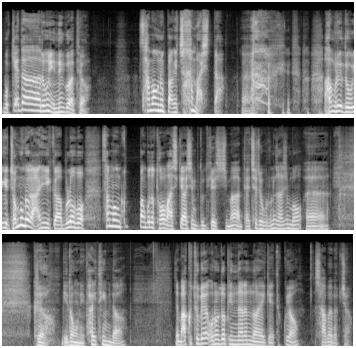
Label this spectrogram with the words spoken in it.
뭐 깨달음은 있는 것 같아요. 사 먹는 빵이 참 맛있다. 예. 아무래도 우리 전문가가 아니니까 물론 뭐 사 먹는 빵보다 더 맛있게 하시는 분들도 계시지만 대체적으로는 사실 뭐 에, 그래요. 이동훈이 파이팅입니다. 마크 투베 오늘도 빛나는 너에게 듣고요. 4부에 뵙죠.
